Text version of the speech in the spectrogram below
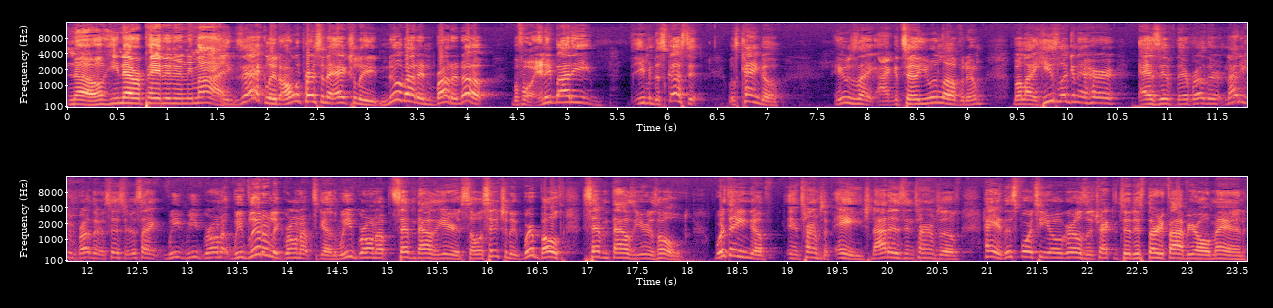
No, he never paid it any mind. Exactly. The only person that actually knew about it and brought it up before anybody even discussed it was Kango. He was like, I can tell you in love with him. But like he's looking at her as if they're brother, not even brother and sister. It's like we we've grown up we've literally grown up together. We've grown up seven thousand years. So essentially we're both seven thousand years old. We're thinking of in terms of age, not as in terms of, hey, this fourteen year old girl is attracted to this thirty five year old man.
